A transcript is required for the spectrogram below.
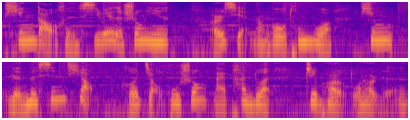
听到很细微的声音，而且能够通过听人的心跳和脚步声来判断这块有多少人，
